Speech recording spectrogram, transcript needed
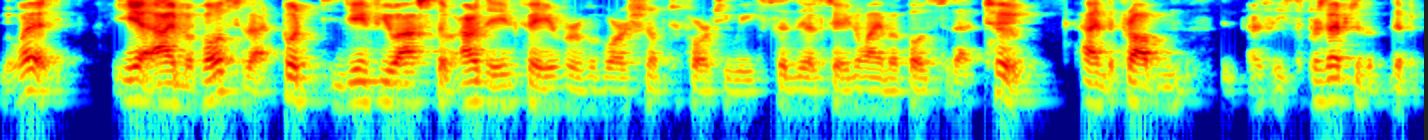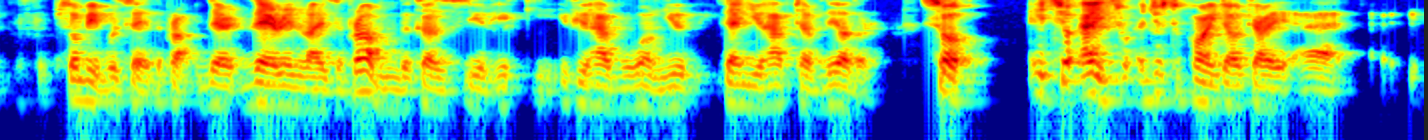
well, yeah, I'm opposed to that. But if you ask them, are they in favour of abortion up to 40 weeks, then they'll say, no, I'm opposed to that too. And the problem, at least the perception, of the, some people would say the problem, there, therein lies the problem because you, if you have one, you then you have to have the other. So it's, it's just to point out, Gary, uh,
